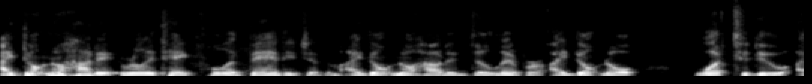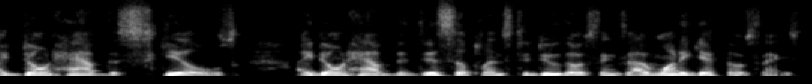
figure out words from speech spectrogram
I don't know how to really take full advantage of them. I don't know how to deliver. I don't know what to do. I don't have the skills. I don't have the disciplines to do those things. I want to get those things.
